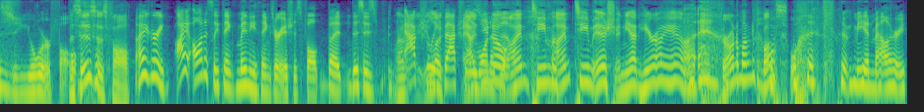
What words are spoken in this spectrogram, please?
this is your fault. This is his fault. I agree. I honestly think many things are Ish's fault, but this is actually look, factually as one you know, of them. I'm team I'm team ish, and yet here I am throwing him under the bus. Me and Mallory,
